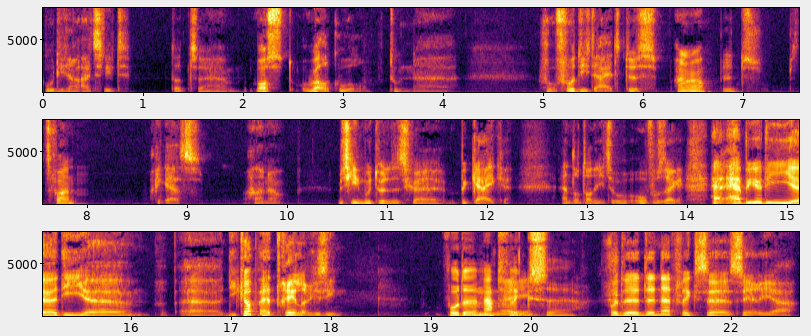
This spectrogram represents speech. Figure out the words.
Hoe die eruit ziet. Dat eh, was wel cool toen. eh, voor, voor die tijd. Dus, I don't know. It's, it's fun. I guess. I don't know. Misschien moeten we het eens bekijken. En er dan iets over zeggen. He- hebben jullie eh, die, eh eh die Cuphead trailer gezien? voor de Nee. Netflix... eh, Voor de, de Netflix-serie, ja.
